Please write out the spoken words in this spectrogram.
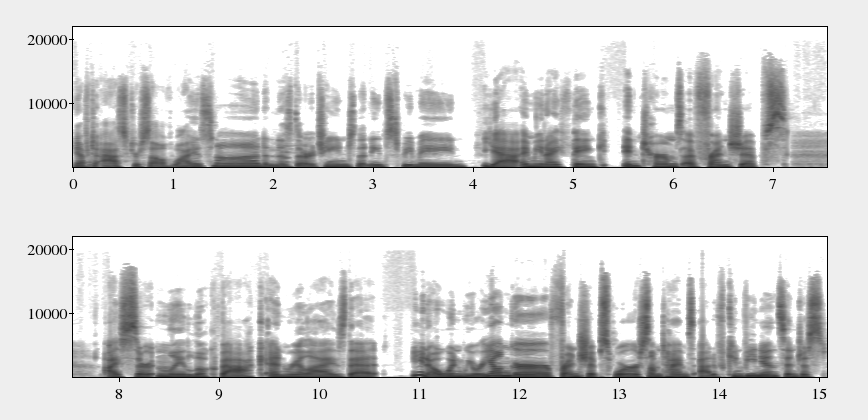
you have to ask yourself why it's not and is there a change that needs to be made? Yeah. I mean, I think in terms of friendships, I certainly look back and realize that, you know, when we were younger, friendships were sometimes out of convenience and just,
